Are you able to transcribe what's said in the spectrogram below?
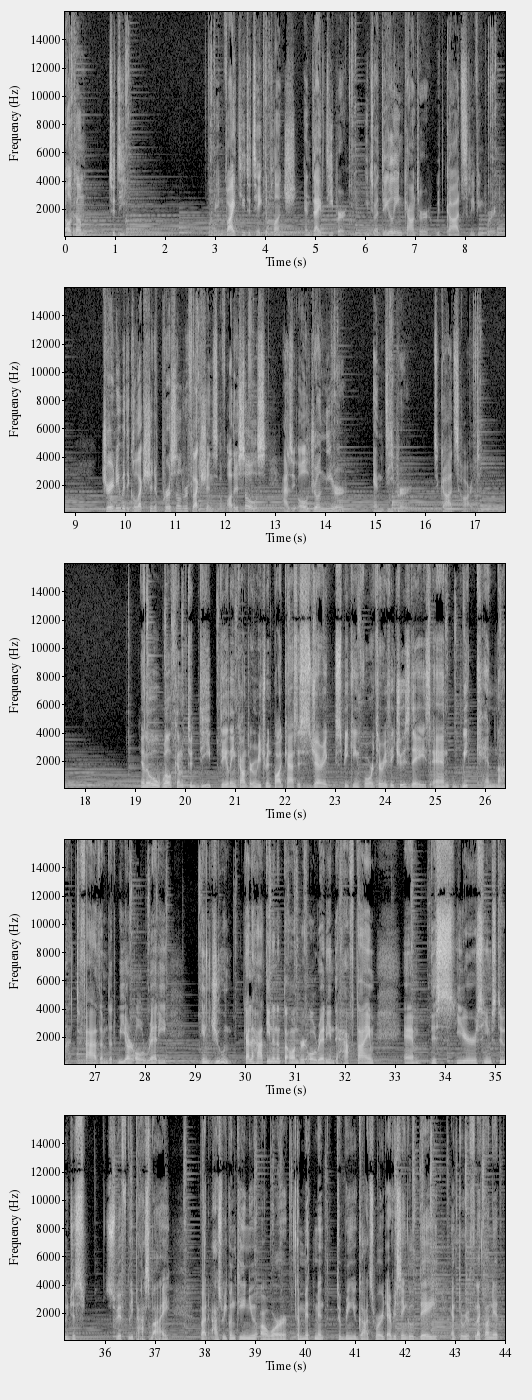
Welcome to Deep, where we invite you to take the plunge and dive deeper into a daily encounter with God's living Word. Journey with a collection of personal reflections of other souls as we all draw nearer and deeper to God's heart. Hello, welcome to Deep Daily Encounter Enrichment Podcast. This is Jarek speaking for Terrific Tuesdays, and we cannot fathom that we are already in June. Kalahati na ng taon, we're already in the halftime, and this year seems to just swiftly pass by. But as we continue our commitment to bring you God's Word every single day and to reflect on it,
